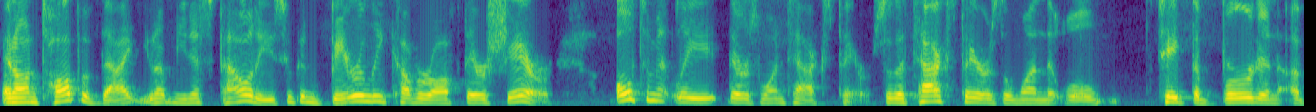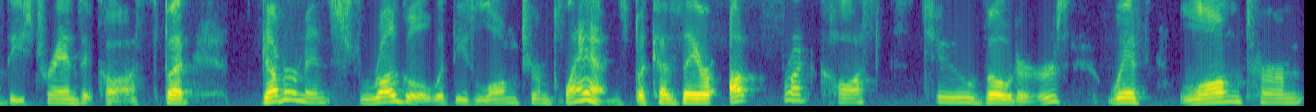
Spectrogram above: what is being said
And on top of that, you have municipalities who can barely cover off their share. Ultimately, there's one taxpayer. So the taxpayer is the one that will take the burden of these transit costs. But governments struggle with these long term plans because they are upfront costs to voters with long term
